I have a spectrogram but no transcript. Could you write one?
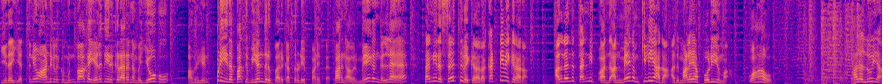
இதை எத்தனையோ ஆண்டுகளுக்கு முன்பாக எழுதி இருக்கிறாரு நம்ம யோபு. அவர் எப்படி இதை பார்த்து வியந்திருப்பாரு? கர்த்தருடைய படைப்பை. பாருங்க அவர் மேகங்கள்ல தண்ணீரை சேர்த்து வைக்கிறாரா? கட்டி வைக்கிறாரா? அதுல இருந்து தண்ணி அந்த அந்த மேகம் கிளியாதான் அது மழையா பொழியுமா? வாவ் ஹலோ லூயா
